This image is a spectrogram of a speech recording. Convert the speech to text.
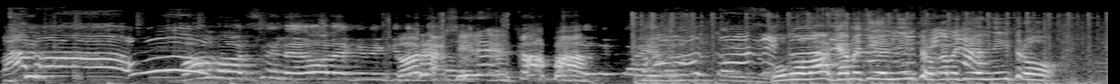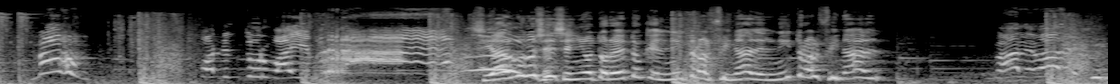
¡Vamos! ¡Vamos, Arceleones! Que me ¡Corre, Arcele, escapa! ¿Cómo va? ¿Qué ha metido el nitro? ¿Qué ha metido el nitro? ¡No! ¡Pon el turbo ahí! Si algo nos enseñó Toreto que el nitro al final, el nitro al final. Vale, vale.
